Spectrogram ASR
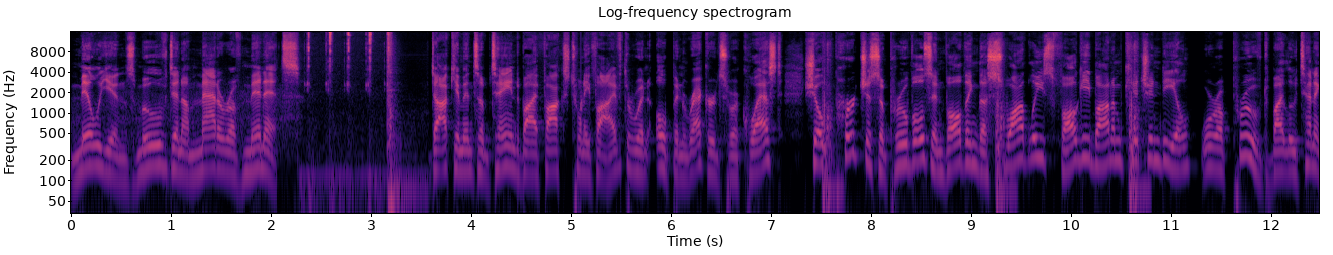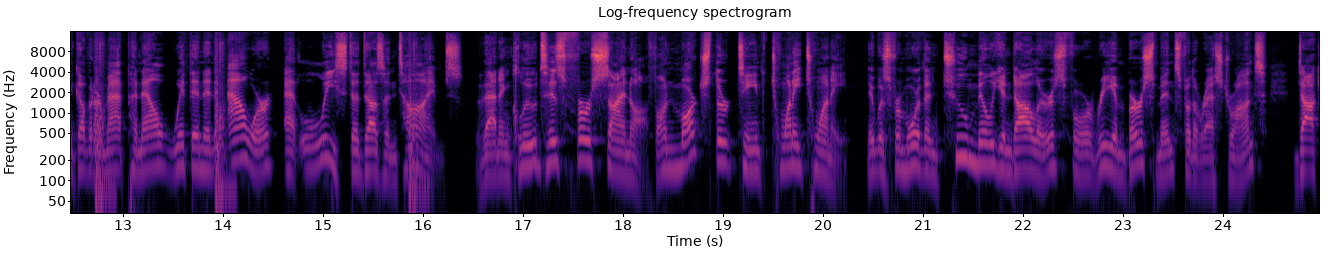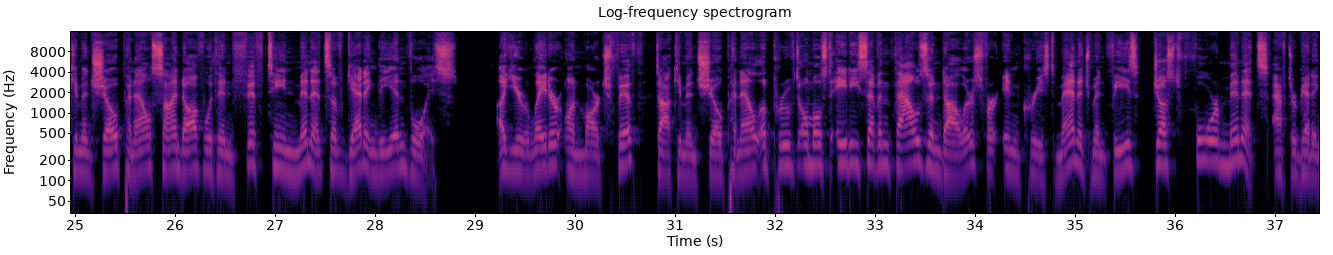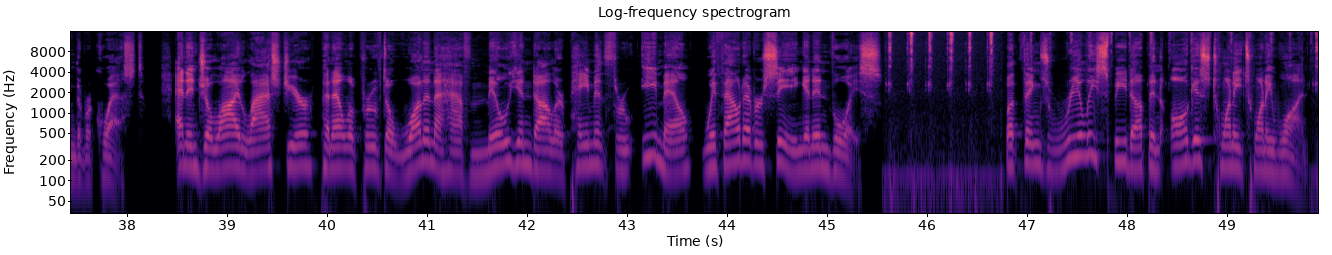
Millions moved in a matter of minutes. Documents obtained by Fox 25 through an open records request show purchase approvals involving the Swadley's Foggy Bottom Kitchen deal were approved by Lieutenant Governor Matt Pinnell within an hour at least a dozen times. That includes his first sign off on March 13, 2020. It was for more than $2 million for reimbursements for the restaurants. Documents show Pinnell signed off within 15 minutes of getting the invoice. A year later, on March 5th, documents show Pinnell approved almost $87,000 for increased management fees just four minutes after getting the request. And in July last year, Pinnell approved a $1.5 million payment through email without ever seeing an invoice. But things really speed up in August 2021.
